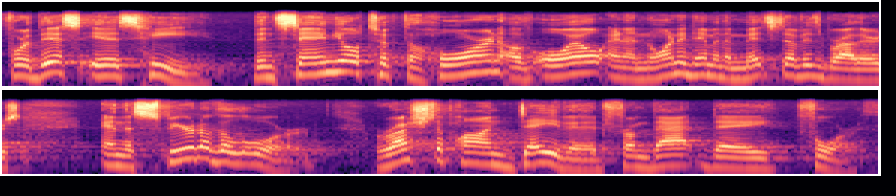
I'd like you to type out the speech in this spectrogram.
for this is he. Then Samuel took the horn of oil and anointed him in the midst of his brothers. And the spirit of the Lord rushed upon David from that day forth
